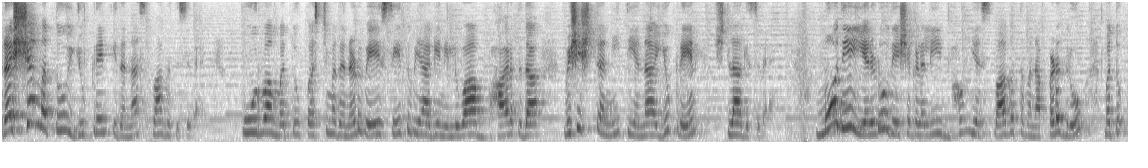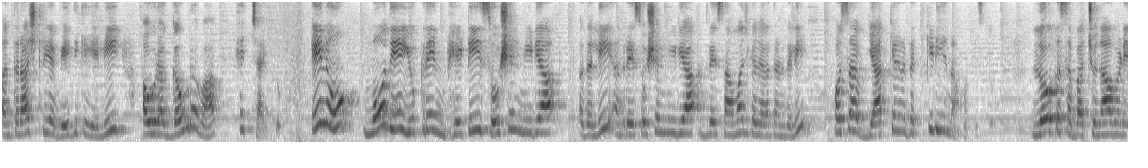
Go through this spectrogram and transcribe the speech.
ರಷ್ಯಾ ಮತ್ತು ಯುಕ್ರೇನ್ ಇದನ್ನು ಸ್ವಾಗತಿಸಿದೆ ಪೂರ್ವ ಮತ್ತು ಪಶ್ಚಿಮದ ನಡುವೆ ಸೇತುವೆಯಾಗಿ ನಿಲ್ಲುವ ಭಾರತದ ವಿಶಿಷ್ಟ ನೀತಿಯನ್ನು ಯುಕ್ರೇನ್ ಶ್ಲಾಘಿಸಿದೆ. ಮೋದಿ ಎರಡೂ ದೇಶಗಳಲ್ಲಿ ಭವ್ಯ ಸ್ವಾಗತವನ್ನು ಪಡೆದ್ರು ಮತ್ತು ಅಂತಾರಾಷ್ಟ್ರೀಯ ವೇದಿಕೆಯಲ್ಲಿ ಅವರ ಗೌರವ ಹೆಚ್ಚಾಯಿತು. ಇನ್ನು ಮೋದಿ ಯುಕ್ರೇನ್ ಭೇಟಿ ಸೋಷಿಯಲ್ ಮೀಡಿಯಾದಲ್ಲಿ ಅಂದರೆ ಸೋಷಿಯಲ್ ಮೀಡಿಯಾ ಅಂದರೆ ಸಾಮಾಜಿಕ ಜಾಲತಾಣದಲ್ಲಿ ಹೊಸ ವ್ಯಾಖ್ಯಾನದ ಕಿಡಿಯನ್ನು ಹೊತ್ತಿಸಿತು. ಲೋಕಸಭಾ ಚುನಾವಣೆ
